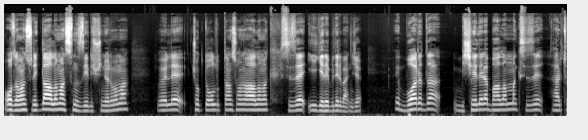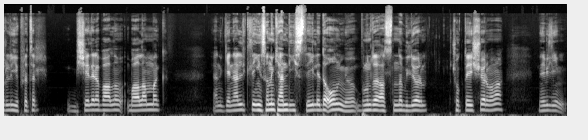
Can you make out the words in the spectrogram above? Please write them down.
O zaman sürekli ağlamazsınız diye düşünüyorum ama böyle çok dolduktan sonra ağlamak size iyi gelebilir bence. Ve bu arada bir şeylere bağlanmak sizi her türlü yıpratır. Bir şeylere bağla bağlanmak yani genellikle insanın kendi isteğiyle de olmuyor. Bunu da aslında biliyorum. Çok değişiyorum ama ne bileyim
